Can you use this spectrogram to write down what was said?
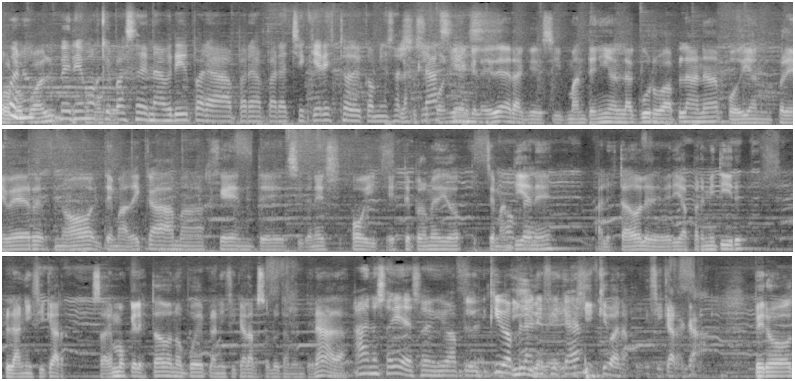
Por bueno, lo cual. veremos qué que pasa en abril para, para, para chequear esto del comienzo de las se clases. suponía que la idea era que si mantenían la curva plana, podían prever ¿no? el tema de cama, gente. Si tenés hoy este promedio que se mantiene, al Estado le debería permitir planificar. Sabemos que el Estado no puede planificar absolutamente nada. Ah, no sabía eso, que iba a, pla- que iba a planificar. ¿y ¿Qué van a planificar acá? Pero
